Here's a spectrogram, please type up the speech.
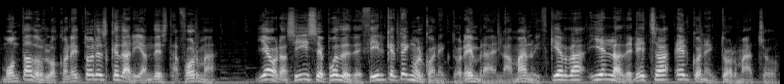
Montados los conectores quedarían de esta forma, y ahora sí se puede decir que tengo el conector hembra en la mano izquierda y en la derecha el conector macho.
